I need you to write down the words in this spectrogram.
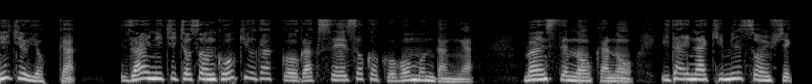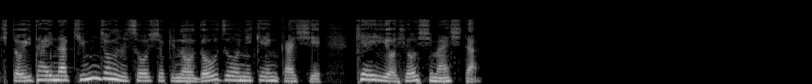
24日、在日朝鮮高級学校学生祖国訪問団が、マンステンの丘の偉大なキム・イルソン主席と偉大なキム・ジョンル総書記の銅像に見解し、敬意を表しました。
